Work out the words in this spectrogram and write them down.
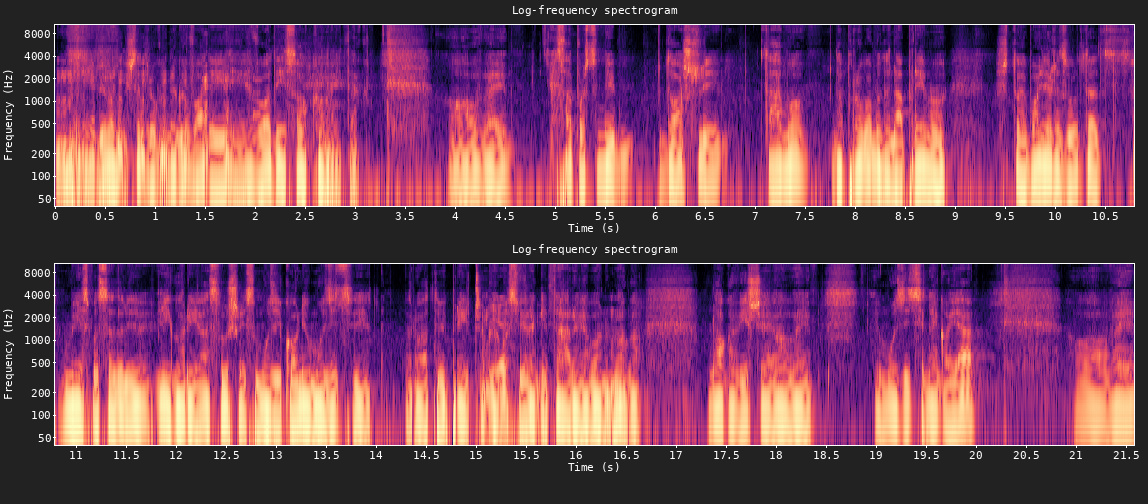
Nije bilo ništa drugo nego vode i, vode i sokova i tako. Ove, sad, pošto mi došli tamo da probamo da napravimo što je bolji rezultat, mi smo sedeli, Igor i ja, slušali smo muziku, oni u muzici, verovatno mi priča kako yes, svira yes. gitaru, ja ono mnogo, mnogo više ovaj, u muzici nego ja. Ovaj,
